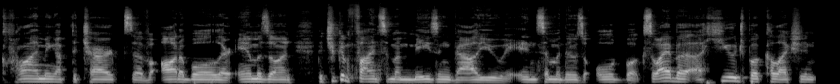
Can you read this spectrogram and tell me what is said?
climbing up the charts of Audible or Amazon, that you can find some amazing value in some of those old books. So I have a, a huge book collection,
